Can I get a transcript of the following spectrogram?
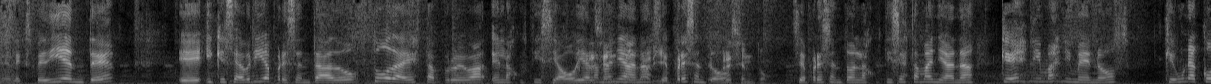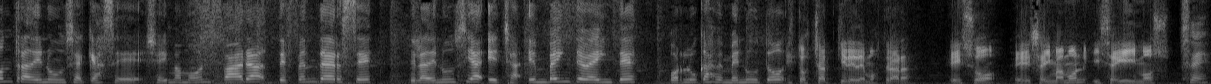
en el expediente. Eh, y que se habría presentado toda esta prueba en la justicia hoy Se a la presentó, mañana. María, Se presentó Se presentó. se presentó en la justicia esta mañana, que es ni más ni menos que una contradenuncia que hace Jay Mamón para defenderse de la denuncia hecha en 2020 por Lucas Benvenuto. Estos chats quiere demostrar eso eh, Jay Mamón y seguimos. Sí,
